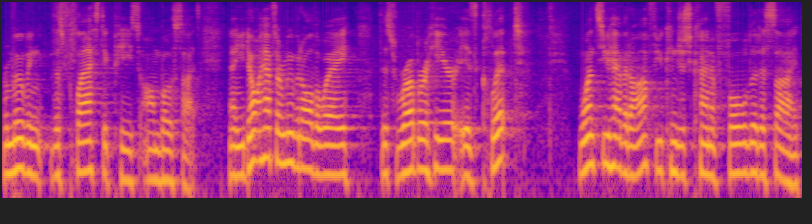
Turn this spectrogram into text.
removing this plastic piece on both sides. Now you don't have to remove it all the way. This rubber here is clipped. Once you have it off, you can just kind of fold it aside.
